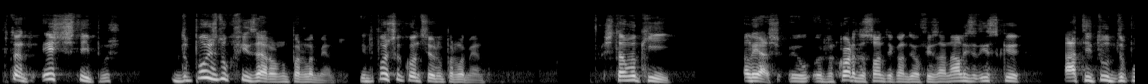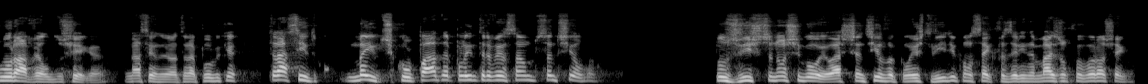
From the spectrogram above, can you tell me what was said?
Portanto, estes tipos, depois do que fizeram no Parlamento e depois do que aconteceu no Parlamento, estão aqui Aliás, eu recordo-se ontem, quando eu fiz a análise, disse que a atitude deplorável do Chega na Assembleia da República terá sido meio desculpada pela intervenção do Santos Silva. Pelos vistos, não chegou. Eu acho que Santos Silva, com este vídeo, consegue fazer ainda mais um favor ao Chega.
